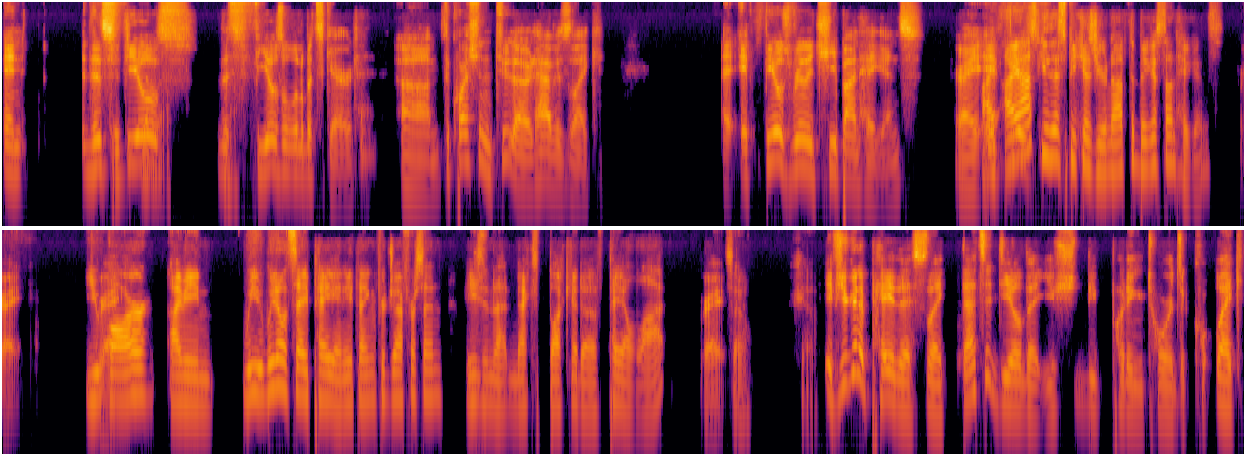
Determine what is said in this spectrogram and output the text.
And this feels this feels a little bit scared. Um, the question too that I would have is like it feels really cheap on Higgins, right? I, feels... I, ask you this because you're not the biggest on Higgins. Right. You right. are, I mean, we we don't say pay anything for Jefferson. He's in that next bucket of pay a lot. Right. So, yeah. if you're gonna pay this, like that's a deal that you should be putting towards a like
